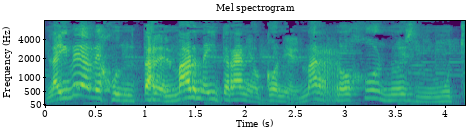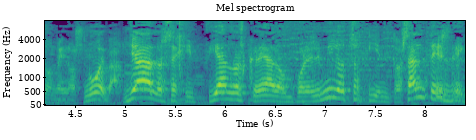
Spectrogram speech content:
la idea de juntar el mar Mediterráneo con el mar Rojo no es ni mucho menos nueva. Ya los egipcianos crearon por el 1800 a.C.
